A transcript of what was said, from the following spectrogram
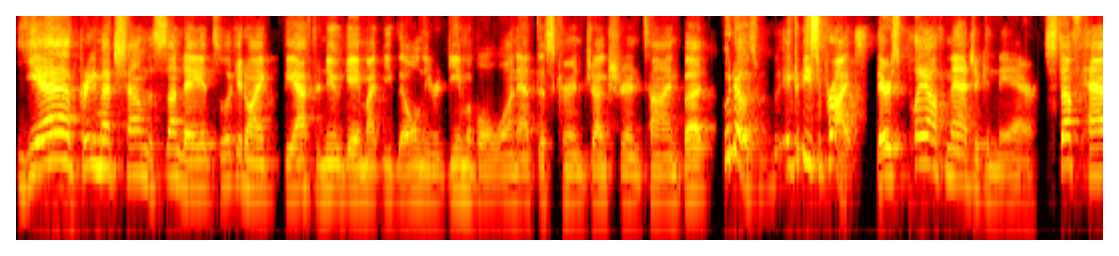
Yeah, pretty much on the Sunday. It's looking like the afternoon game might be the only redeemable one at this current juncture in time. But who knows? It could be a surprise. There's playoff magic in the air. Stuff happens.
